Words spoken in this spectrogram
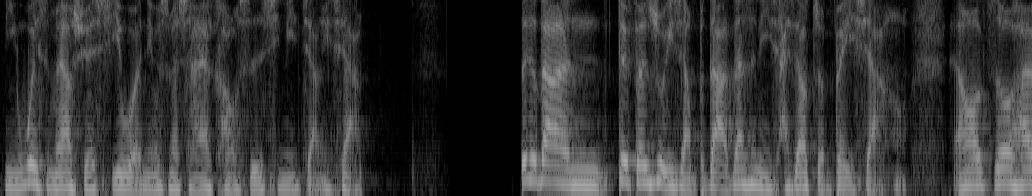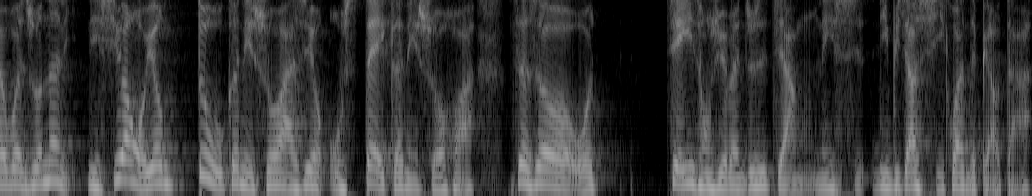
你为什么要学习文？你为什么想来考试？请你讲一下。”这个当然对分数影响不大，但是你还是要准备一下哈。然后之后他会问说：“那你你希望我用 do 跟你说话，还是用 stay 跟你说话？”这时候我建议同学们就是讲你是你比较习惯的表达。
